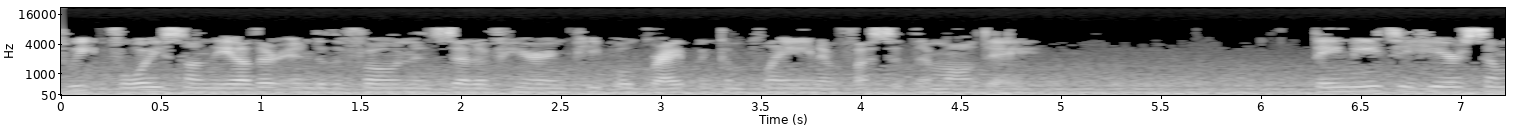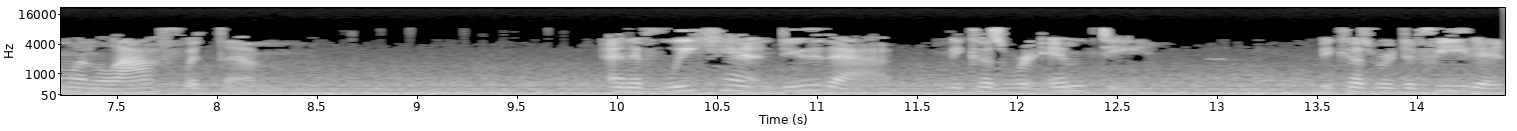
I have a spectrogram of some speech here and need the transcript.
sweet voice on the other end of the phone instead of hearing people gripe and complain and fuss at them all day. They need to hear someone laugh with them. And if we can't do that because we're empty, because we're defeated,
